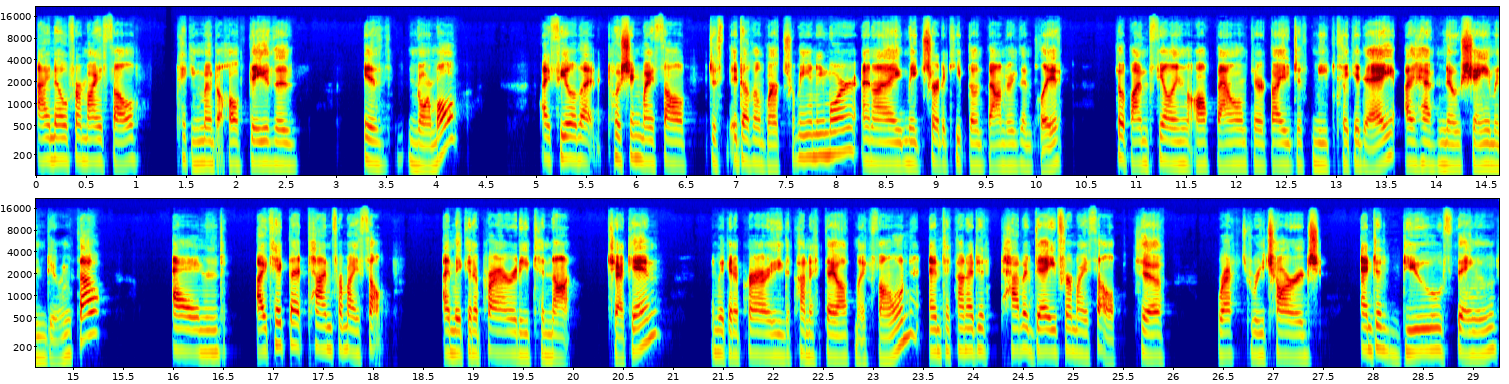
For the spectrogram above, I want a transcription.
I know for myself, taking mental health days is is normal. I feel that pushing myself just it doesn't work for me anymore, and I make sure to keep those boundaries in place. So if I'm feeling off balance or if I just need to take a day, I have no shame in doing so. And I take that time for myself. I make it a priority to not check in. I make it a priority to kind of stay off my phone and to kind of just have a day for myself to rest, recharge, and just do things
